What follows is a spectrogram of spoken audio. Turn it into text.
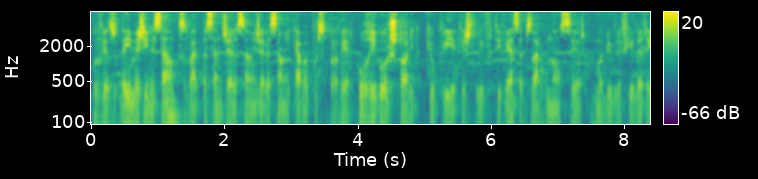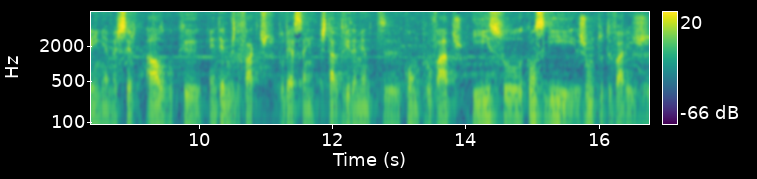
por vezes, da imaginação, que se vai passando de geração em geração e acaba por se perder o rigor histórico que eu queria que este livro tivesse, apesar de não ser uma biografia da rainha, mas ser algo que, em termos de factos, pudessem estar devidamente comprovados e isso consegui junto de vários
